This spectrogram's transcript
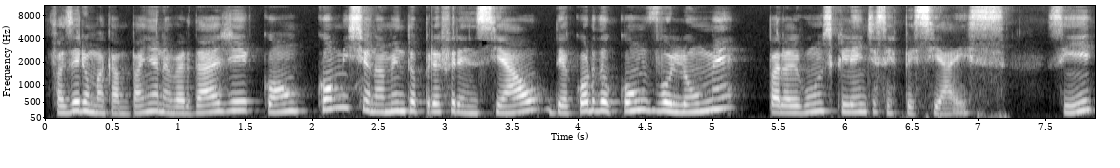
fazer uma campanha, na verdade, com comissionamento preferencial de acordo com volume para alguns clientes especiais. Sim?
